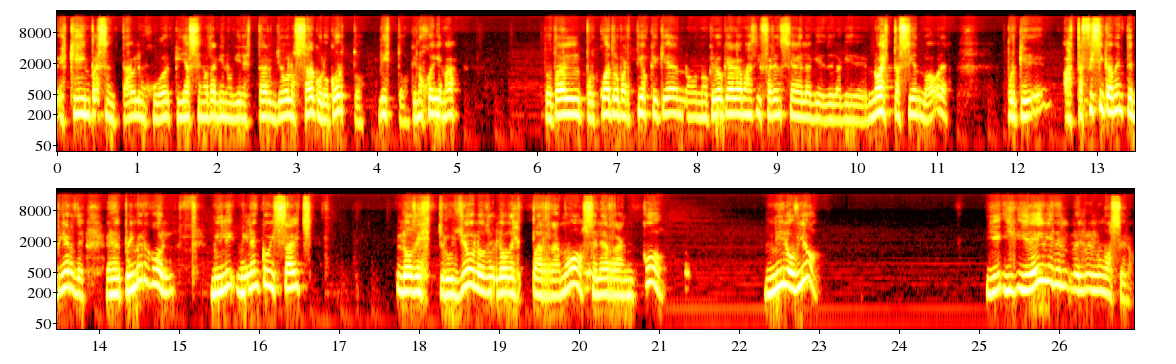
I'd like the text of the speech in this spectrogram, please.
Es que es impresentable un jugador que ya se nota que no quiere estar. Yo lo saco, lo corto, listo, que no juegue más. Total, por cuatro partidos que quedan, no, no creo que haga más diferencia de la que, de la que no está haciendo ahora. Porque hasta físicamente pierde. En el primer gol, Mil Savic lo destruyó, lo, lo desparramó, se le arrancó. Ni lo vio. Y, y- y de ahí viene el, el- el 1-0.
